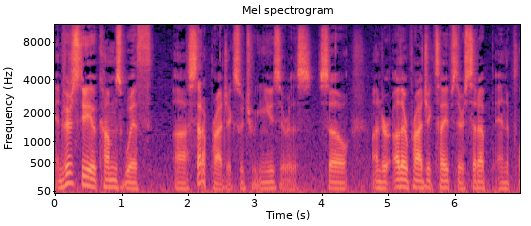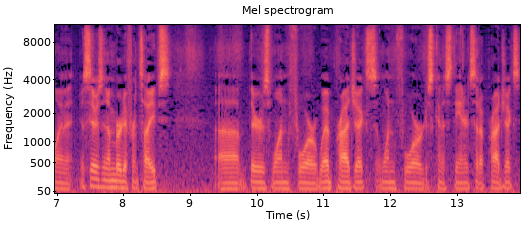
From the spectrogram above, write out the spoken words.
and Visual Studio comes with uh, setup projects, which we can use for this. So under Other Project Types, there's Setup and Deployment. You'll see there's a number of different types. Uh, there's one for web projects, one for just kind of standard setup projects.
